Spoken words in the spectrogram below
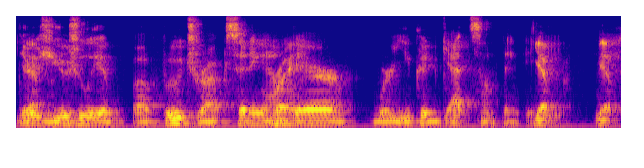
there's usually a, a food truck sitting out Right. there where you could get something to eat. Yep, yep,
